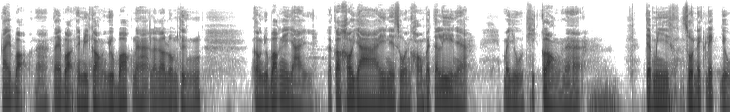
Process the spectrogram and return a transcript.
ใต้เบาะนะใต้เบาะจะมีกล่อง U box นะฮะแล้วก็รวมถึงกล่อง U box เนี่ยใหญ่ แล้วก็เขาย้ายในส่วนของแบตเตอรี่เนี่ยมาอยู่ที่กล่องนะฮะจะมีส่วนเล็กๆอยู่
